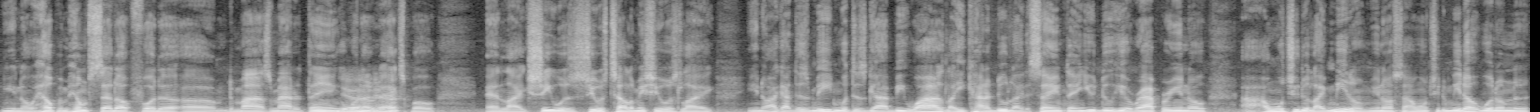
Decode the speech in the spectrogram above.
you know, helping him set up for the um the Minds Matter thing Yeah, or whatever, yeah. the expo. And like she was she was telling me, she was like, you know, I got this meeting with this guy, Be Wise. Like he kind of do like the same thing you do. He a rapper, you know. I, I want you to like meet him, you know. So I want you to meet up with him to,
